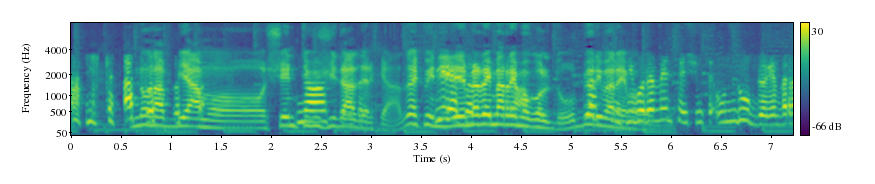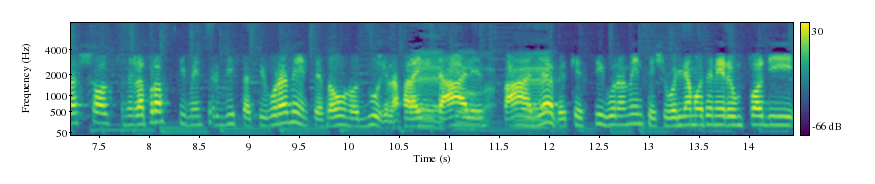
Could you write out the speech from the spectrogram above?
Non abbiamo scientificità No, del caso e quindi proprio rimarremo no. col dubbio. No, sì, rimarremo sicuramente ci sa- un dubbio che verrà sciolto nella prossima intervista, sicuramente tra uno o due che la farà in Eccola Italia, in. Spagna, Eh. eh, perché sicuramente ci vogliamo tenere un po' di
